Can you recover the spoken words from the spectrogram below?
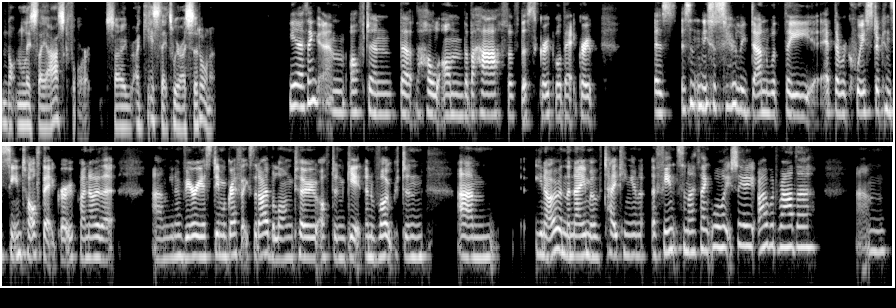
not unless they ask for it. So I guess that's where I sit on it. Yeah, I think um, often the, the whole on the behalf of this group or that group is isn't necessarily done with the at the request or consent of that group. I know that um, you know various demographics that I belong to often get invoked and um, you know in the name of taking an offence. And I think, well, actually, I would rather um,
